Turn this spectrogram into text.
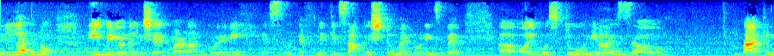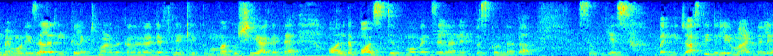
ಎಲ್ಲದನ್ನೂ ಈ ವಿಡಿಯೋನಲ್ಲಿ ಶೇರ್ ಮಾಡೋಣ ಅಂದ್ಕೊಂಡಿದ್ದೀನಿ ಎಸ್ ಡೆಫಿನೆಟ್ಲಿ ಸಾಕಷ್ಟು ಮೆಮೊರೀಸ್ ಇದೆ. Almost two years back in memories ಎಲ್ಲ ರೀಕಲೆಕ್ಟ್ ಮಾಡಬೇಕಾದ್ರೆ ಡೆಫಿನೆಟ್ಲಿ ತುಂಬ ಖುಷಿ ಆಗುತ್ತೆ. ಆಲ್ ದ ಪಾಸಿಟಿವ್ ಮೂಮೆಂಟ್ಸ್ ಎಲ್ಲ ನೆನಪಿಸ್ಕೊಂಡಾಗ. ಸೊ ಎಸ್ ಬನ್ನಿ, ಜಾಸ್ತಿ ಡಿಲೇ ಮಾಡಿದಲೆ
